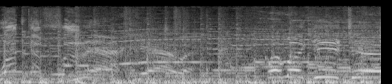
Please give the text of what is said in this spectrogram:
What the fuck? Помогите!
